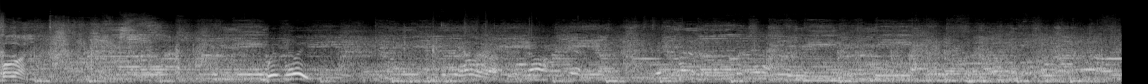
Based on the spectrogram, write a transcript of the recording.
Hold on. Where's Lee?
